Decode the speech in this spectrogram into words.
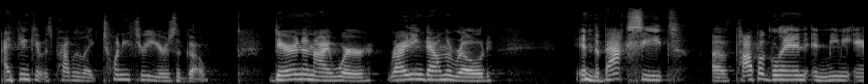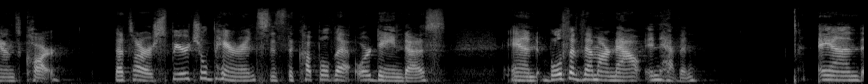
I think it was probably like 23 years ago. Darren and I were riding down the road in the back seat of Papa Glenn and Mimi Ann's car. That's our spiritual parents. It's the couple that ordained us. And both of them are now in heaven. And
